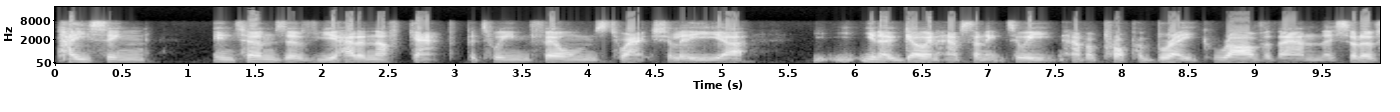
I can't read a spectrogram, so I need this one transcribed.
pacing in terms of you had enough gap between films to actually uh, you know go and have something to eat and have a proper break rather than the sort of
